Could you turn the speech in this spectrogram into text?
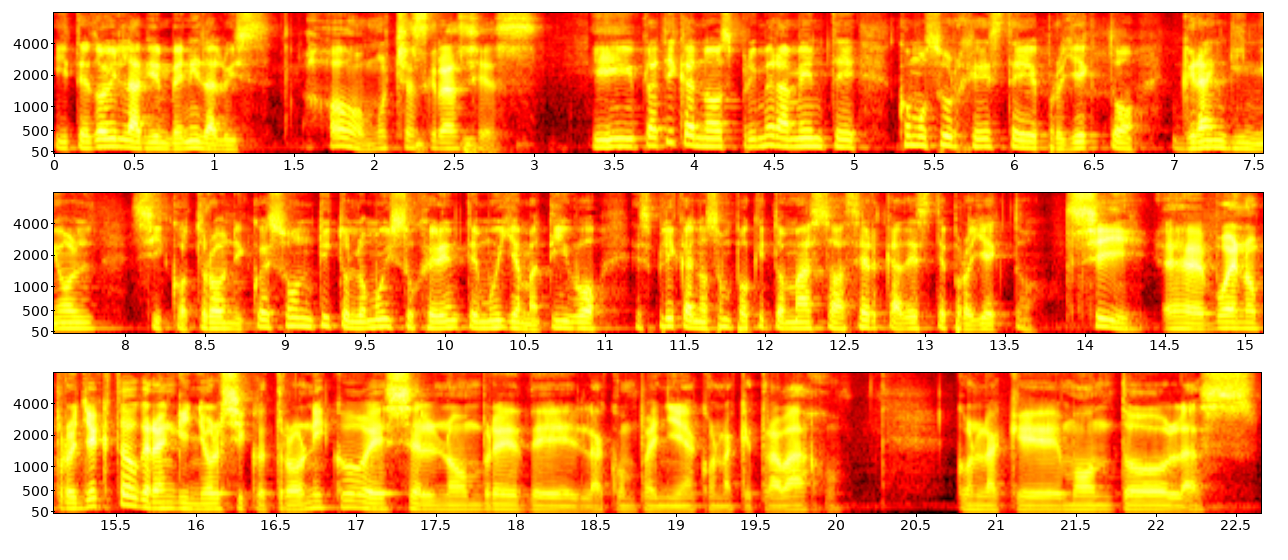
y te doy la bienvenida Luis. Oh, muchas gracias. Y platícanos primeramente cómo surge este proyecto Gran Guiñol Psicotrónico. Es un título muy sugerente, muy llamativo. Explícanos un poquito más acerca de este proyecto. Sí, eh, bueno, Proyecto Gran Guiñol Psicotrónico es el nombre de la compañía con la que trabajo, con la que monto las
